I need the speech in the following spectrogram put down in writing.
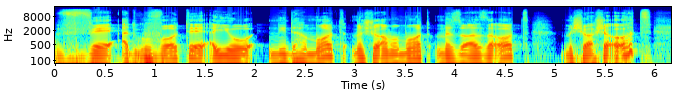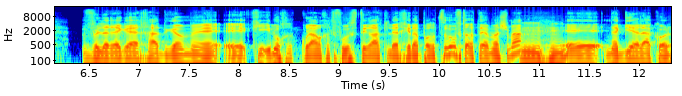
והתגובות אה, היו נדהמות, משועממות, מזועזעות, משועשעות. ולרגע אחד גם אה, אה, כאילו כולם חטפו סטירת לחי לפרצוף, תרתי משמע, אה, נגיע להכל.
